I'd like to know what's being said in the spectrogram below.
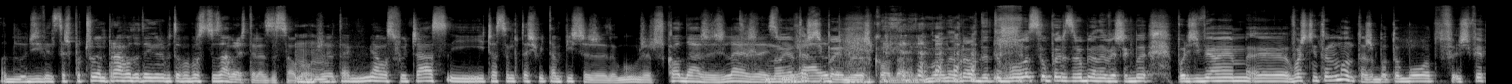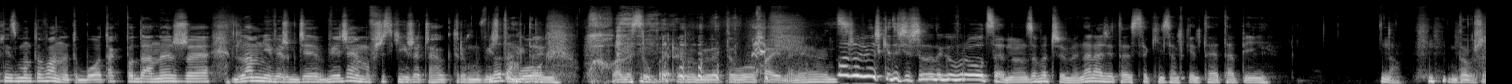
od ludzi, więc też poczułem prawo do tego, żeby to po prostu zabrać teraz ze sobą, Mhm. że tak miało swój czas i, czasem ktoś mi tam pisze, że, że szkoda, że źle, że jest No ja żal. też ci powiem, że szkoda, no bo naprawdę to było super zrobione, wiesz, jakby podziwiałem e, właśnie ten montaż, bo to było świetnie zmontowane, to było tak podane, że dla mnie, wiesz, gdzie wiedziałem o wszystkich rzeczach, o których mówisz, No to tak, było, tak. wow, ale super, w ogóle to było fajne, nie? Więc... Może wiesz, kiedyś jeszcze do tego wrócę, no zobaczymy. Na razie to jest taki zamknięty etap i no. Dobrze.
